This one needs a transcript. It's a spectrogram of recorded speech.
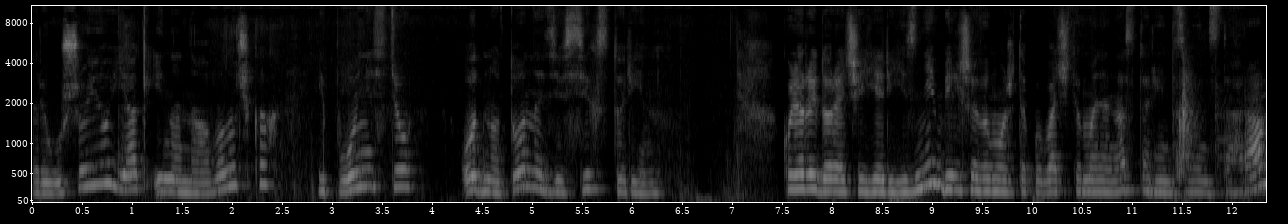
рюшею, як і на наволочках, і повністю однотонна зі всіх сторін. Кольори, до речі, є різні. Більше ви можете побачити у мене на сторінці в Instagram,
